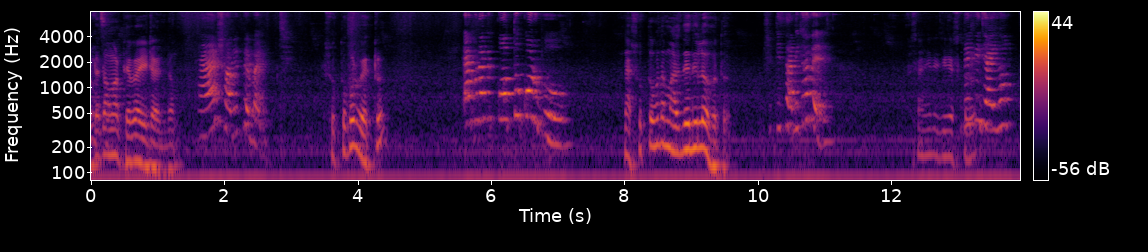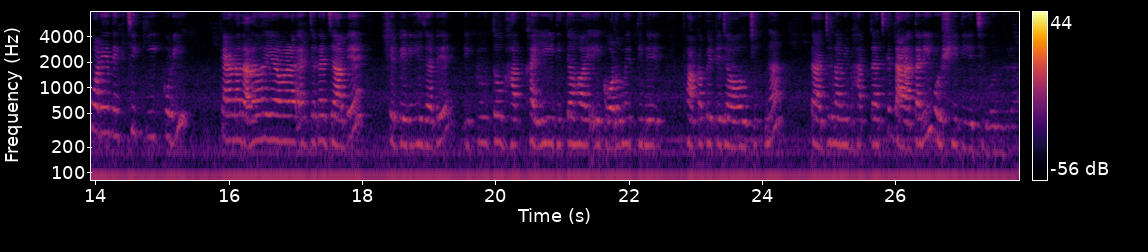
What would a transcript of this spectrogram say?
ওটা তো আমার ফেভারিট একদম। হ্যাঁ সবই ফেভারিট শুক্তো করবে একটু? এখন আমি কত করব? না শুক্তো মতো মাছ দিয়ে দিলেও হতো। সে কি সানি খাবে? দেখি, যাই হোক, পরে দেখছি কি করি। কেননা দাদা ভাই আবার এক জায়গায় যাবে, সে বেরিয়ে যাবে। একটু তো ভাত খাইয়েই দিতে হয়, এই গরমের দিনে ফাঁকা পেটে যাওয়া উচিত না। তার জন্য আমি ভাতটা আজকে তাড়াতাড়ি বসিয়ে দিয়েছি, বন্ধুরা।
